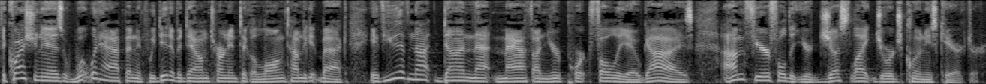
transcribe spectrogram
The question is, what would happen if we did have a downturn and took a long time to get back? If you have not done that math on your portfolio, guys, I'm fearful that you're just like George Clooney's character.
